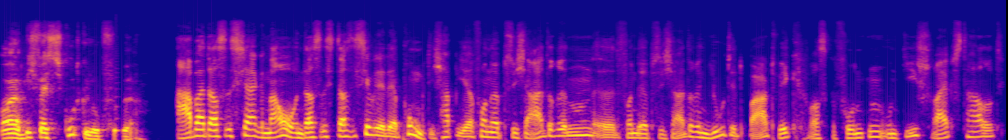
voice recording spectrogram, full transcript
oh, da bin ich vielleicht nicht gut genug für. Aber das ist ja genau, und das ist, das ist ja wieder der Punkt. Ich habe hier von der Psychiaterin, äh, von der Psychiaterin Judith Bartwig was gefunden und die schreibst halt,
